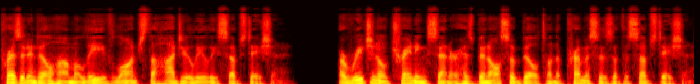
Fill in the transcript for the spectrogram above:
President Ilham Aliyev launched the Hajialili substation. A regional training center has been also built on the premises of the substation.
